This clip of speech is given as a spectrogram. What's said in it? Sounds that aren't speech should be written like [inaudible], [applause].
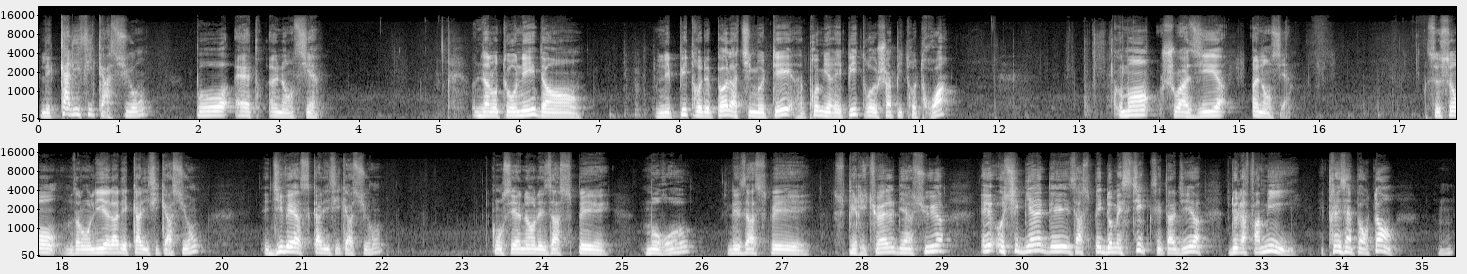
les qualifications pour être un ancien. Nous allons tourner dans l'épître de Paul à Timothée, la première épître au chapitre 3. Comment choisir un ancien? Ce sont, nous allons lire là des qualifications, les diverses qualifications concernant les aspects moraux, les aspects spirituels, bien sûr, et aussi bien des aspects domestiques, c'est-à-dire de la famille. Très important.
